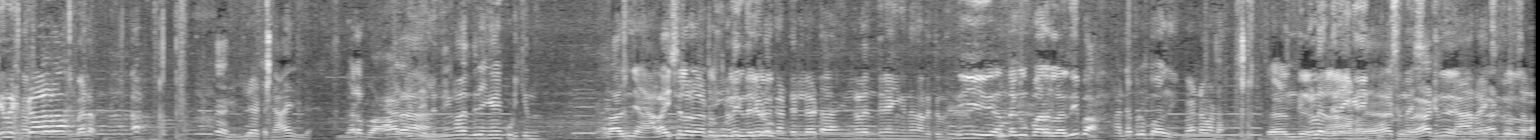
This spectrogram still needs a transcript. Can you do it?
നീ നിക്കാടാ. വേണ്ട. ഇല്ല ഏട്ടാ ഞാനില്ല. ഇല്ല ഇല്ല നിങ്ങൾ എന്തിനാ ഇങ്ങനെ കുടിക്കുന്നത്? ഞായറാഴ്ച നിങ്ങൾ ഇന്നലെ ഇവിടെ കണ്ടില്ല ഏട്ടാ നിങ്ങൾ എന്തിനാ ഇങ്ങനെ നടക്കുന്നത്? നീ എന്തെങ്കിലും പറയല നീ ബാ പാ നീ. വേണ്ട വേണ്ട. നിങ്ങൾ എന്തിനാ ഇങ്ങനെ കുടിച്ച് നശിക്കുന്നത്? ഞായറാഴ്ച ദിവസം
